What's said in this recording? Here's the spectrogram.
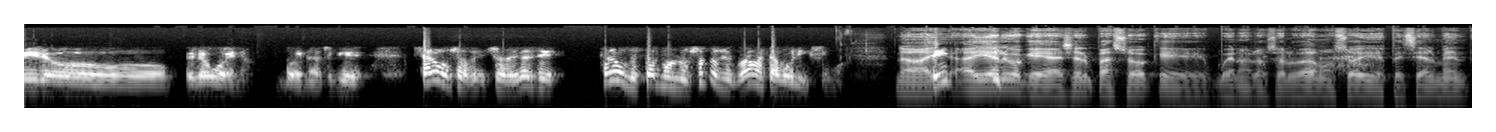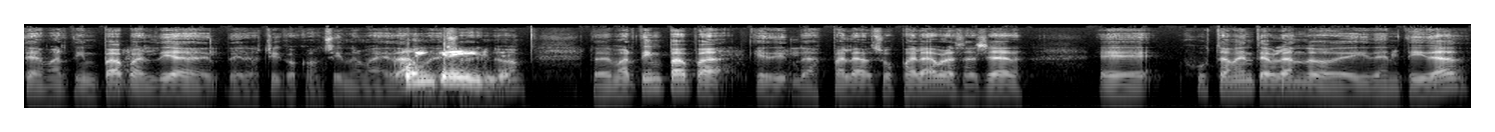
Pero, pero bueno, bueno, así que, salvo esos, esos desgracias, salvo que estamos nosotros, el programa está buenísimo. No, hay, hay algo que ayer pasó que, bueno, lo saludamos hoy especialmente a Martín Papa, el día de, de los chicos con síndrome de Down. Fue increíble. ¿no? Lo de Martín Papa, que las palabras, sus palabras ayer, eh, justamente hablando de identidad,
